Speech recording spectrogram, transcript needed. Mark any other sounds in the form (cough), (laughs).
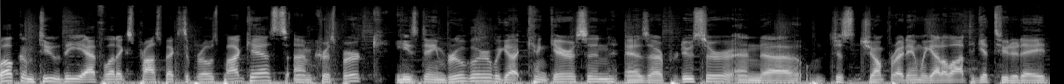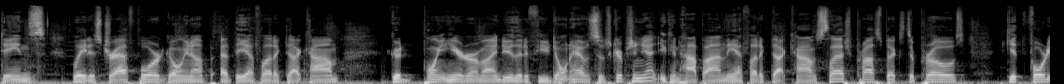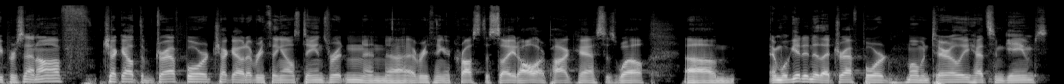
Welcome to the Athletics Prospects to Pros podcast. I'm Chris Burke. He's Dane Brugler. We got Kent Garrison as our producer, and uh, just jump right in. We got a lot to get to today. Dane's latest draft board going up at theathletic.com. Good point here to remind you that if you don't have a subscription yet, you can hop on theathletic.com slash prospects to pros. Get 40% off. Check out the draft board. Check out everything else Dane's written and uh, everything across the site, all our podcasts as well. Um, and we'll get into that draft board momentarily. Had some games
